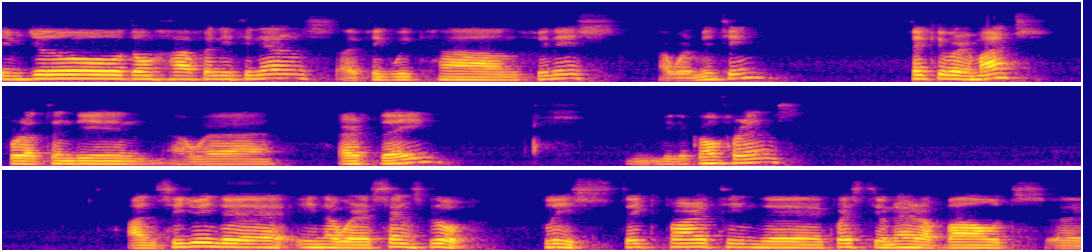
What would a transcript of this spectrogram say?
if you don't have anything else, I think we can finish our meeting. Thank you very much for attending our Earth Day video conference. And see you in the in our sense group. Please take part in the questionnaire about uh,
